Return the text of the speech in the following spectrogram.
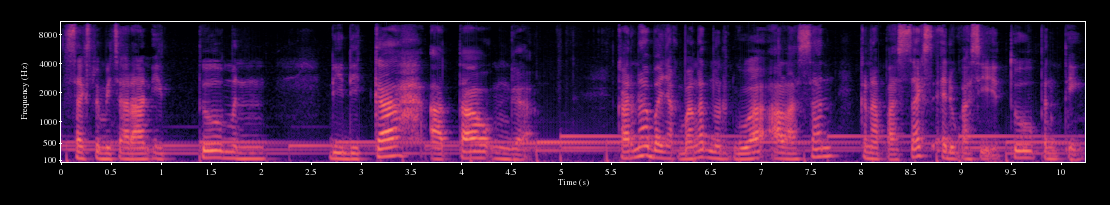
seks pembicaraan itu mendidikkah atau enggak. Karena banyak banget menurut gue alasan kenapa seks edukasi itu penting.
